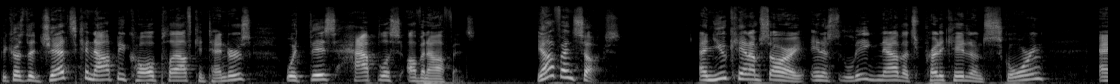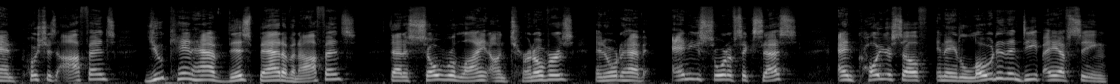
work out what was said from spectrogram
because the Jets cannot be called playoff contenders with this hapless of an offense. The offense sucks. And you can't, I'm sorry, in a league now that's predicated on scoring and pushes offense, you can't have this bad of an offense that is so reliant on turnovers in order to have any sort of success and call yourself in a loaded and deep AFC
